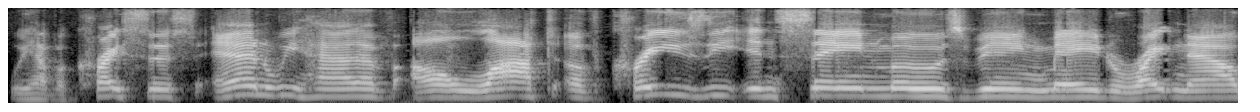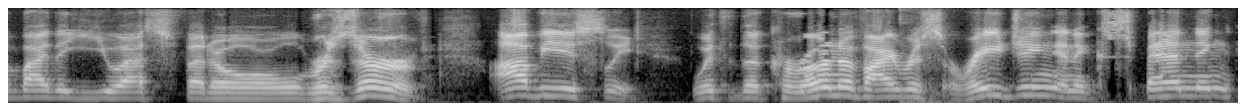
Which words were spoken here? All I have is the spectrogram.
we have a crisis and we have a lot of crazy, insane moves being made right now by the U.S. Federal Reserve. Obviously, with the coronavirus raging and expanding,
